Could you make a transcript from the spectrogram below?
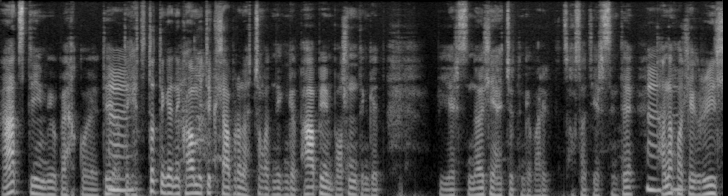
Аз тийм юу байхгүй тий. Одоо хятадд ингээд нэг комеди клуб руу очингод нэг ингээд пабын болонд ингээд би ярьсан нойлын хажууд ингээ барыг зогсоод ярьсан тий. Танах бол яг real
